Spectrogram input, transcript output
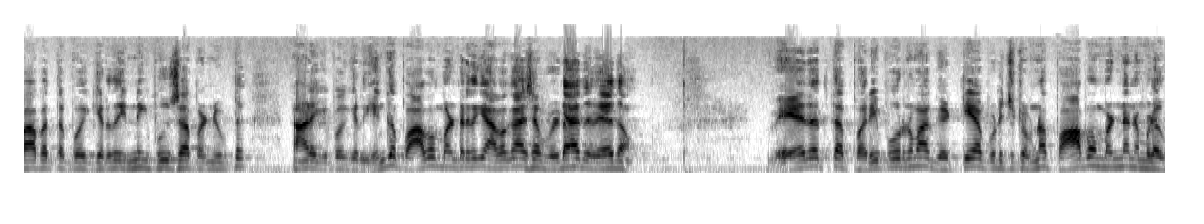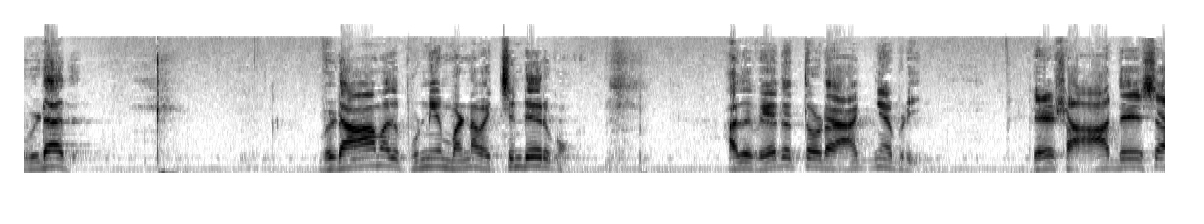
பாபத்தை போய்க்கிறது இன்றைக்கி புதுசாக பண்ணிவிட்டு நாளைக்கு போய்க்கிறது. எங்கே பாபம் பண்ணுறதுக்கு அவகாசம் விடாது வேதம். வேதத்தை பரிபூர்ணமாக கெட்டியாக பிடிச்சிட்டோம்னா பாபம் பண்ண நம்மளை விடாது. விடாமல் அது புண்ணியம் பண்ண வச்சுட்டே இருக்கும். அது வேதத்தோட ஆக்ஞை அப்படி. ஏஷ ஆதேசா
